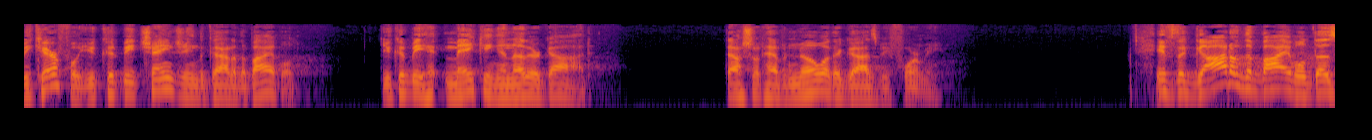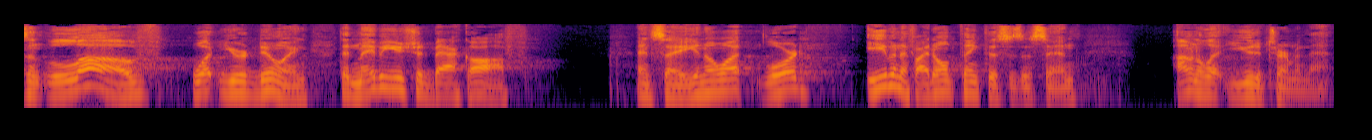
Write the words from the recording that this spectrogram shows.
Be careful. You could be changing the God of the Bible. You could be making another God. Thou shalt have no other gods before me. If the God of the Bible doesn't love what you're doing, then maybe you should back off and say, you know what, Lord, even if I don't think this is a sin, I'm going to let you determine that.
